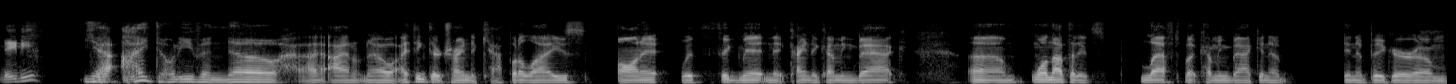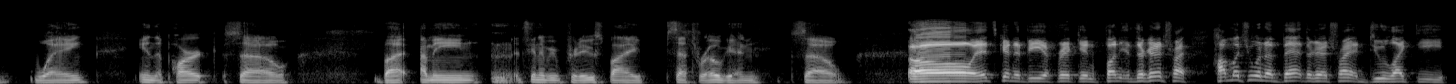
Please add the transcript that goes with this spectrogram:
maybe. Yeah, I don't even know. I, I don't know. I think they're trying to capitalize on it with Figment and it kind of coming back. Um, well, not that it's left, but coming back in a in a bigger um way in the park. So, but I mean, it's going to be produced by Seth Rogen. So, Oh, it's gonna be a freaking funny. They're gonna try. How much you want to bet they're gonna try and do like the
